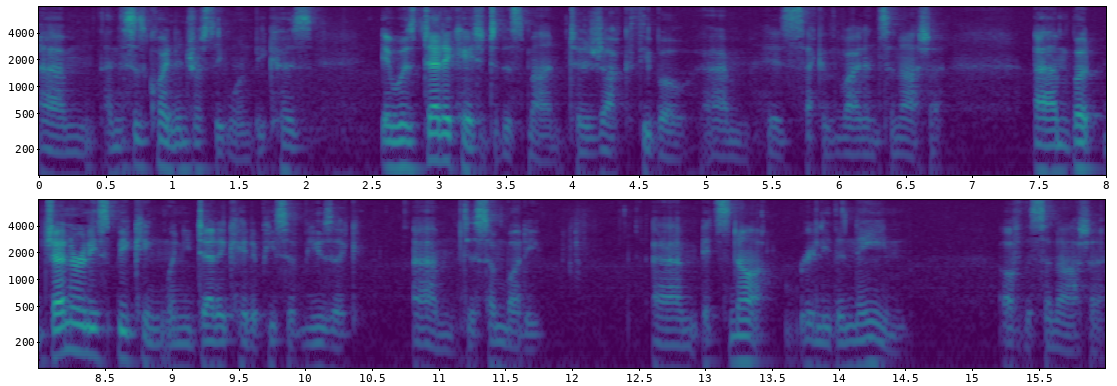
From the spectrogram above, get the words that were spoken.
Um, and this is quite an interesting one because it was dedicated to this man, to Jacques Thibaud, um, his second violin sonata. But generally speaking, when you dedicate a piece of music um, to somebody, um, it's not really the name of the sonata.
